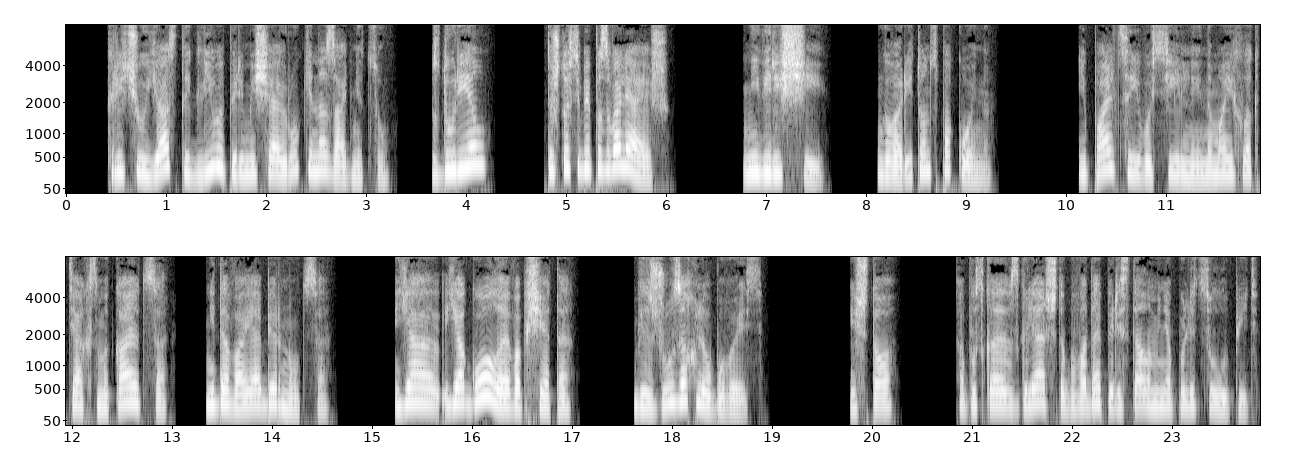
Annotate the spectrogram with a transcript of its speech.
— кричу я, стыдливо перемещая руки на задницу. «Сдурел? Ты что себе позволяешь?» «Не верещи», — говорит он спокойно. И пальцы его сильные на моих локтях смыкаются, не давая обернуться. «Я... я голая вообще-то!» Визжу, захлебываясь. «И что?» Опускаю взгляд, чтобы вода перестала меня по лицу лупить.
